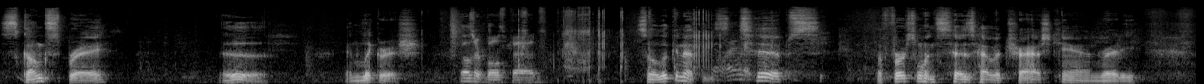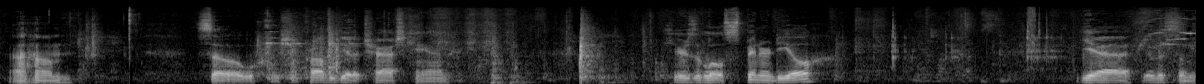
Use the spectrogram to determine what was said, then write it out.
skunk spray, ugh, and licorice. Those are both bad. So looking at these Oh, tips, the first one says have a trash can ready. Um, so we should probably get a trash can. Here's a little spinner deal. Yeah, give us some,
